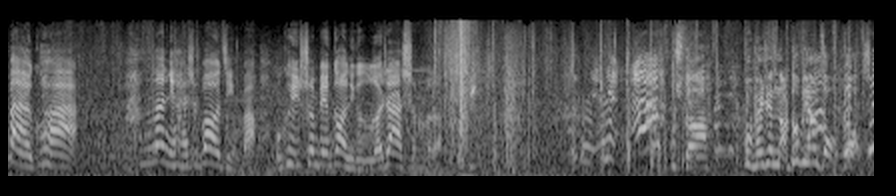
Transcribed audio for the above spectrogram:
百块，那你还是报警吧，我可以顺便告你个讹诈什么的。你你啊！不许走啊！不赔钱哪儿都别想走。走，拽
